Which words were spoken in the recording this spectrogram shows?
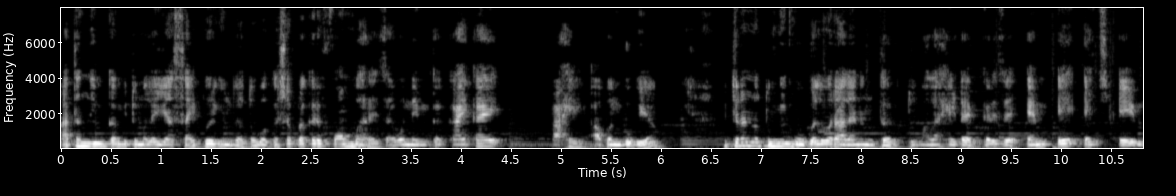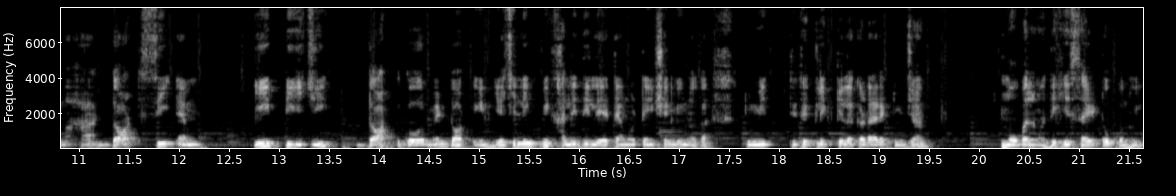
आता नेमका मी तुम्हाला या साईटवर घेऊन जातो व कशा प्रकारे फॉर्म भरायचा व नेमका काय काय आहे आपण बघूया. मित्रांनो तुम्ही गुगलवर आल्यानंतर तुम्हाला हे टाईप करायचं आहे M A H A Maha dot C M E P G dot government dot in याची लिंक मी खाली दिली आहे त्यामुळे टेन्शन घेऊ नका. तुम्ही तिथे क्लिक केलं का डायरेक्ट तुमच्या मोबाईलमध्ये ही साईट ओपन होईल.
